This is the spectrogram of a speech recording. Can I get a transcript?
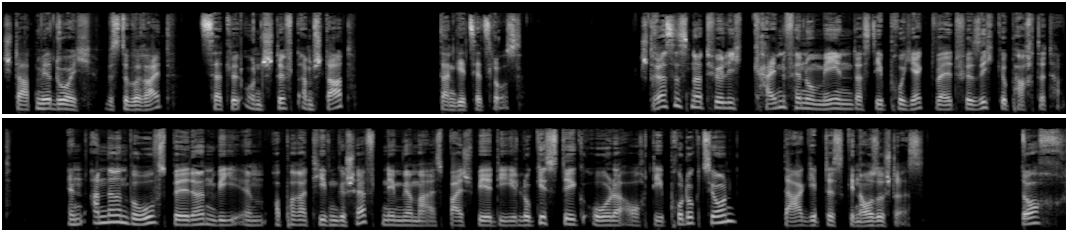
Starten wir durch. Bist du bereit? Zettel und Stift am Start? Dann geht's jetzt los. Stress ist natürlich kein Phänomen, das die Projektwelt für sich gepachtet hat. In anderen Berufsbildern wie im operativen Geschäft, nehmen wir mal als Beispiel die Logistik oder auch die Produktion, da gibt es genauso Stress. Doch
